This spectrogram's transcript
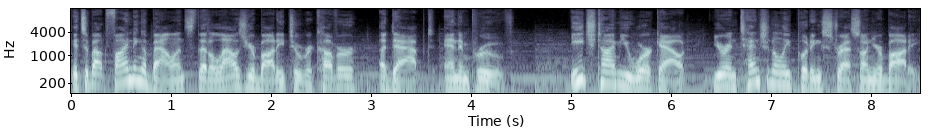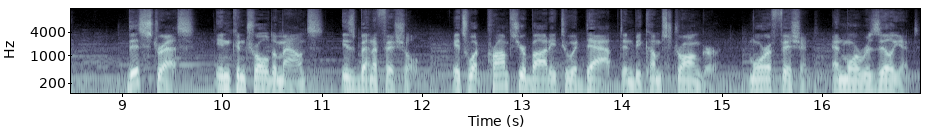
It's about finding a balance that allows your body to recover, adapt, and improve. Each time you work out, you're intentionally putting stress on your body. This stress, in controlled amounts, is beneficial. It's what prompts your body to adapt and become stronger, more efficient, and more resilient.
